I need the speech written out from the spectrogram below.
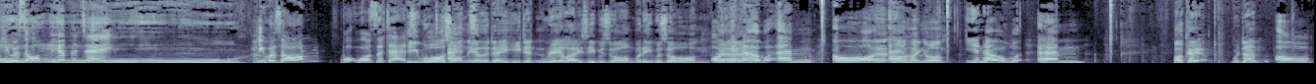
He was on the other day. Ooh. He was on. What was it, Ed? He What, was Ed? on the other day. He didn't realise he was on, but he was on. Oh, Uh, you know, um, oh, uh, oh, um, hang on. You know, um, Okay, we're done. oh,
